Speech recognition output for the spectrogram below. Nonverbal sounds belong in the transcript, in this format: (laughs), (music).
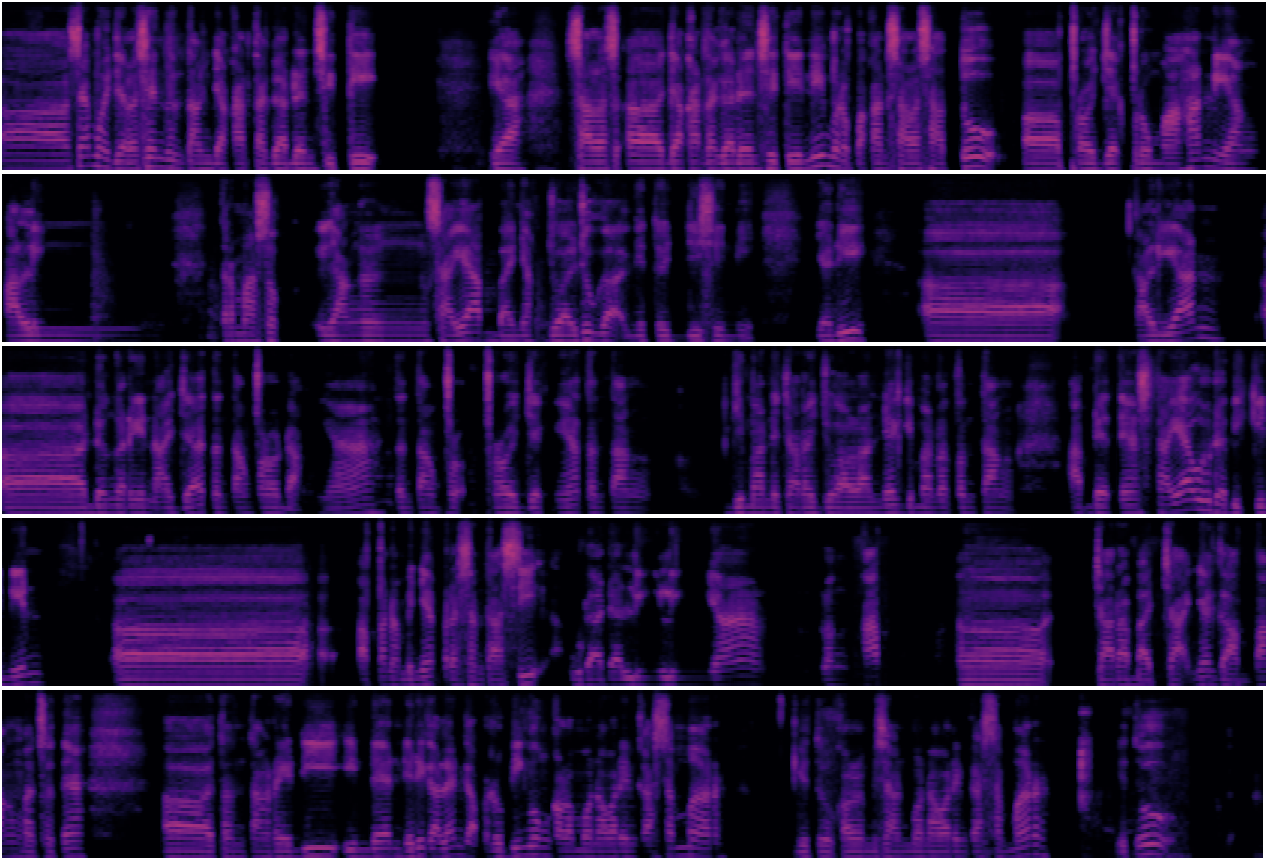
uh, saya mau jelasin tentang Jakarta Garden City. Ya, salah uh, Jakarta Garden City ini merupakan salah satu uh, proyek perumahan yang paling termasuk yang saya banyak jual juga gitu di sini. Jadi uh, kalian uh, dengerin aja tentang produknya, tentang pro projectnya, tentang gimana cara jualannya, gimana tentang update-nya. Saya udah bikinin uh, apa namanya presentasi, udah ada link-linknya lengkap, uh, cara bacanya gampang, maksudnya uh, tentang ready, inden. Jadi kalian nggak perlu bingung kalau mau nawarin customer gitu. Kalau misalnya mau nawarin customer itu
